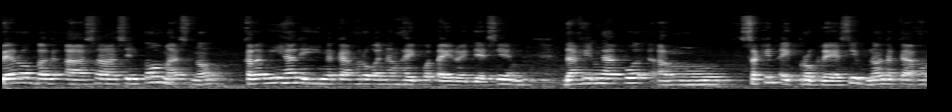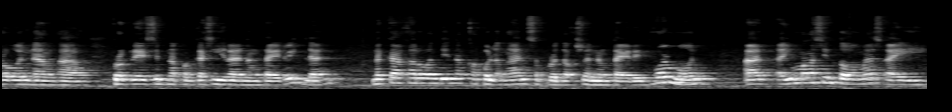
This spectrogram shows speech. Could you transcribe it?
Pero bag, ah, sa sintomas, no, karamihan ay nagkakaroon ng hypothyroidism. Dahil nga po, ang sakit ay progressive, no, nagkakaroon ng ah, progressive na pagkasira ng thyroid gland, nagkakaroon din ng kakulangan sa production ng thyroid hormone, at ah, yung mga sintomas ay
